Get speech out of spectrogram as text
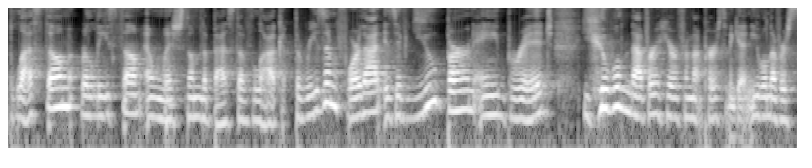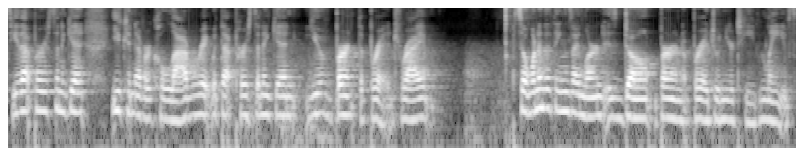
bless them, release them, and wish them the best of luck. The reason for that is if you burn a bridge, you will never hear from that person again. You will never see that person again. You can never collaborate with that person again. You've burnt the bridge, right? So, one of the things I learned is don't burn a bridge when your team leaves.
